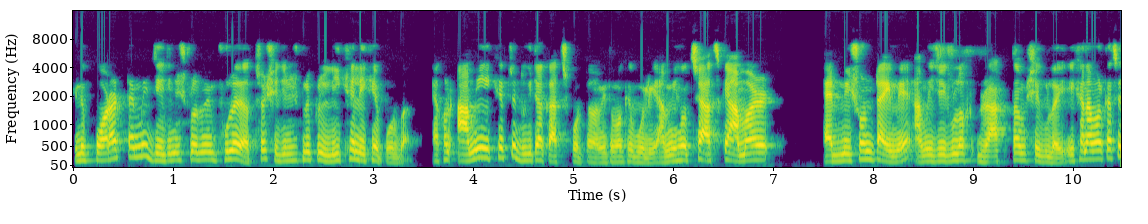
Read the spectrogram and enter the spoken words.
কিন্তু পড়ার টাইমে যে জিনিসগুলো তুমি ভুলে যাচ্ছ, সেই জিনিসগুলো একটু লিখে লিখে পড়বা। এখন আমি এই ক্ষেত্রে দুইটা কাজ করতাম, আমি তোমাকে বলি। আমি হচ্ছে আজকে আমার অ্যাডমিশন টাইমে আমি যেগুলো রাখতাম সেগুলাই। এখানে আমার কাছে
